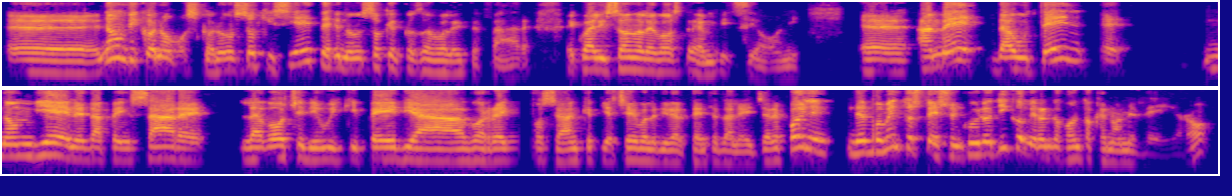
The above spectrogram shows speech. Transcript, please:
Eh, non vi conosco, non so chi siete e non so che cosa volete fare e quali sono le vostre ambizioni. Eh, a me, da utente, non viene da pensare la voce di Wikipedia vorrei fosse anche piacevole e divertente da leggere. Poi nel, momento stesso in cui lo dico mi rendo conto che non è vero,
